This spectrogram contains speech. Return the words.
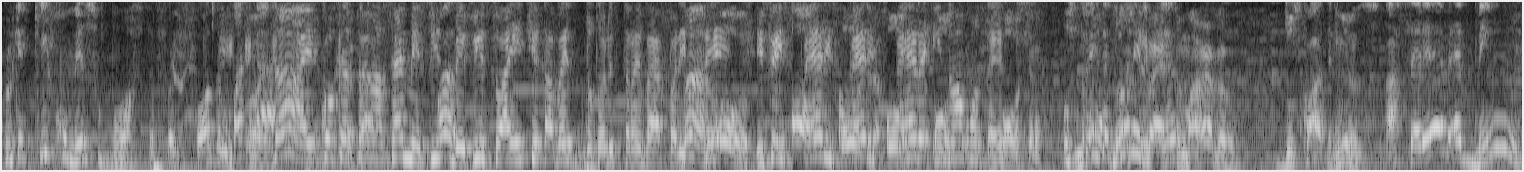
Porque que começo bosta. Foi foda pra caralho. Não, aí ficou aquele trem assim, é Mephisto, Mano. Mephisto, aí tinha, talvez Doutor Estranho vai aparecer. Mano, e você espera, espera, outra, espera outra, e não outra, acontece. Outra. Os três no, no universo primeiro- Marvel, dos quadrinhos, a série é, é bem,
